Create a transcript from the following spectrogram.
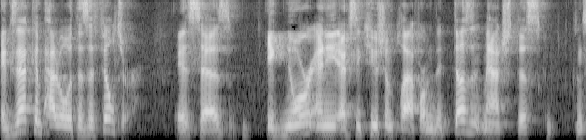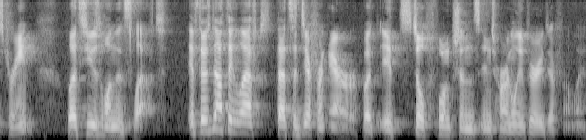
Exec compatible with is a filter. It says, ignore any execution platform that doesn't match this constraint. Let's use one that's left. If there's nothing left, that's a different error, but it still functions internally very differently.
